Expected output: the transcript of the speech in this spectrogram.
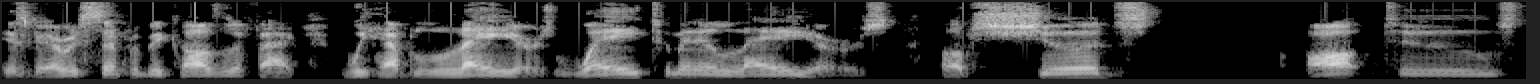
is very simply because of the fact we have layers, way too many layers of shoulds, ought tos,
